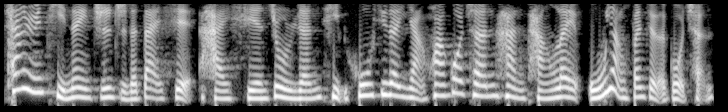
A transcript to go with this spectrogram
参与体内脂质的代谢，还协助人体呼吸的氧化过程和糖类无氧分解的过程。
